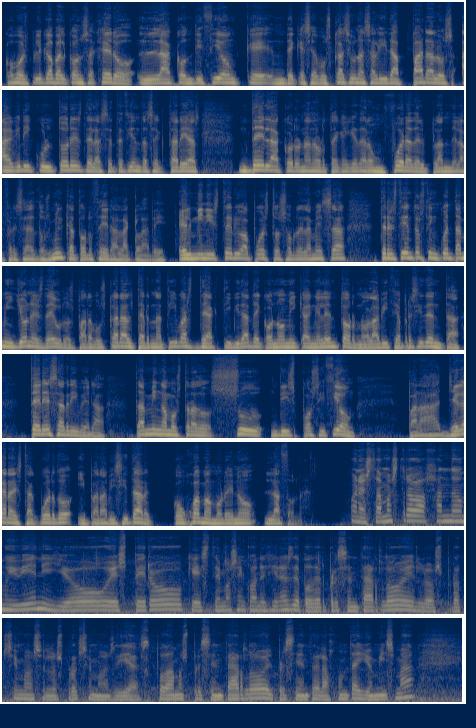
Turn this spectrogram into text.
Como explicaba el consejero, la condición de que se buscase una salida para los agricultores de las 700 hectáreas de la Corona Norte que quedaron fuera del plan de la fresa de 2014 era la clave. El Ministerio ha puesto sobre la mesa 350 millones de euros para buscar alternativas de actividad económica en el entorno. La vicepresidenta Teresa Rivera también ha mostrado su disposición para llegar a este acuerdo y para visitar con Juanma Moreno la zona. Bueno, estamos trabajando muy bien y yo espero que estemos en condiciones de poder presentarlo en los próximos, en los próximos días. Podamos presentarlo el presidente de la Junta y yo misma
